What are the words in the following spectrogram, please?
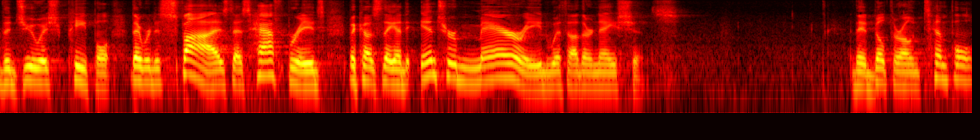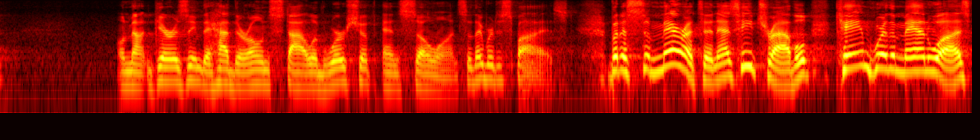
the Jewish people. They were despised as half breeds because they had intermarried with other nations. They had built their own temple on Mount Gerizim, they had their own style of worship, and so on. So they were despised. But a Samaritan, as he traveled, came where the man was,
